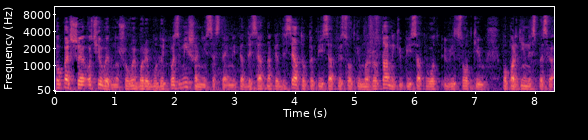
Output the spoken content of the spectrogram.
По-перше, очевидно, що вибори будуть по змішаній системі 50 на 50, тобто 50% мажоритарників, 50% по партійних списках.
